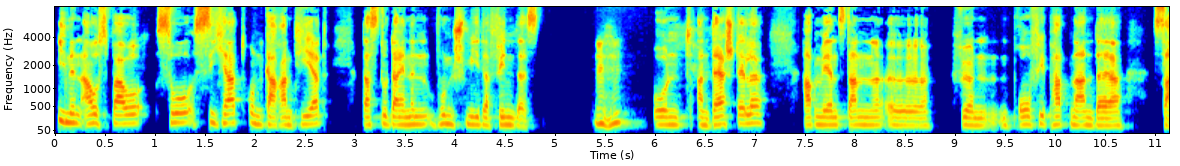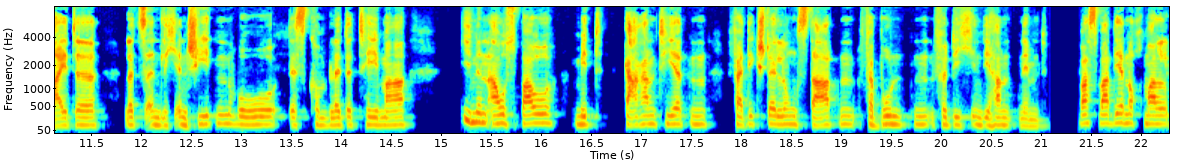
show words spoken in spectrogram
Innenausbau so sichert und garantiert, dass du deinen Wunschmieter findest. Mhm. Und an der Stelle haben wir uns dann äh, für einen Profipartner an der Seite letztendlich entschieden, wo das komplette Thema Innenausbau mit garantierten Fertigstellungsdaten verbunden für dich in die Hand nimmt. Was war dir nochmal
